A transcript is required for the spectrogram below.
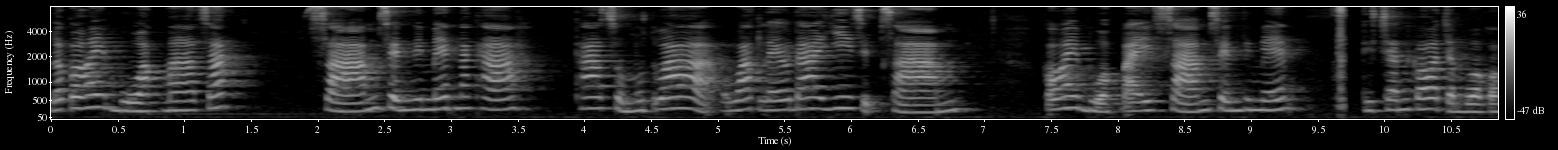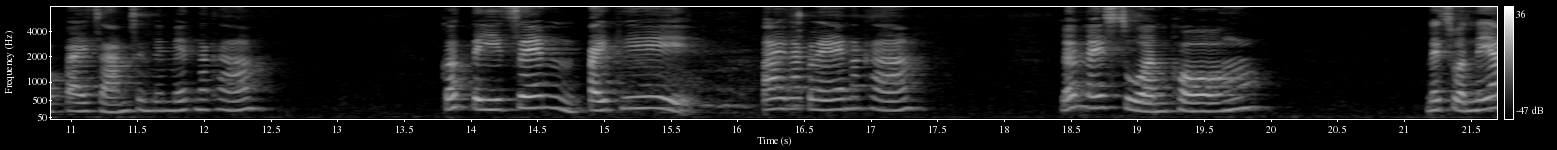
แล้วก็ให้บวกมาสัก3เซนติเมตรนะคะ ถ้าสมมุติว่าวัดแล้วได้ 23 ก็ให้บวกไป3เซนติเมตรดิฉันก็จะบวกออกไป3เซนติเมตรนะคะ ก็ตีเส้นไปที่ใต้รักแร้นะคะ แล้วในส่วนของ ในส่วนเนี้ย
